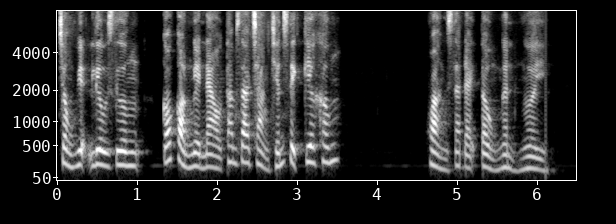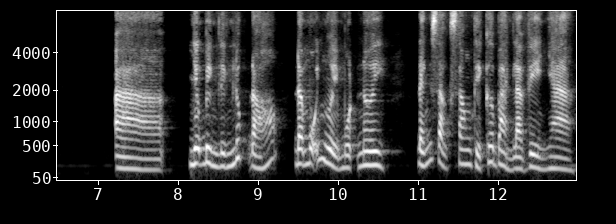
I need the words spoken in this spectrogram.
trong huyện Liêu Dương có còn người nào tham gia chàng chiến dịch kia không? Hoàng gia Đại Tẩu ngẩn người. À, những binh lính lúc đó đã mỗi người một nơi, đánh giặc xong thì cơ bản là về nhà.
